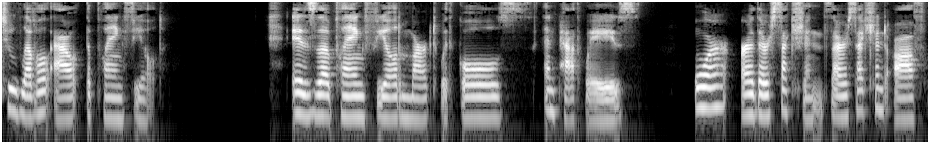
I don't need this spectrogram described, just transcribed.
to level out the playing field. Is the playing field marked with goals and pathways, or are there sections that are sectioned off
